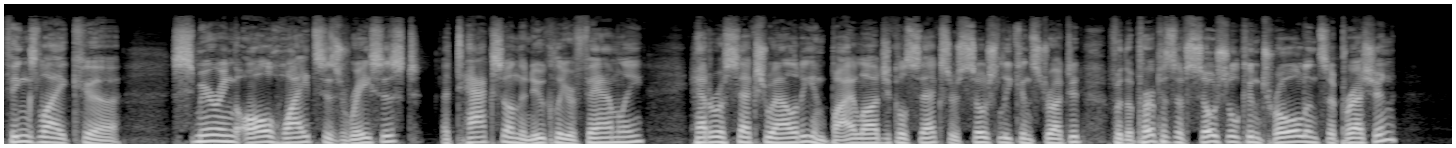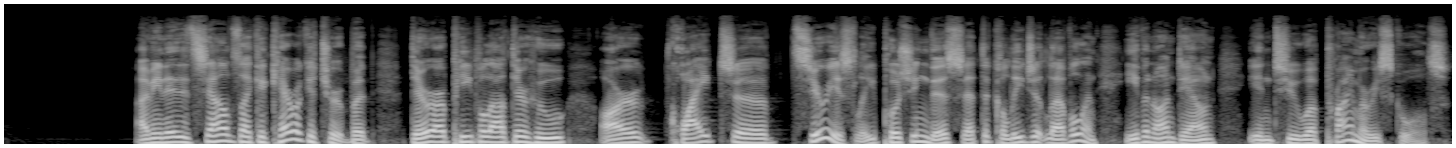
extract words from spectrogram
Things like uh, smearing all whites as racist, attacks on the nuclear family, heterosexuality and biological sex are socially constructed for the purpose of social control and suppression. I mean, it sounds like a caricature, but there are people out there who are quite uh, seriously pushing this at the collegiate level and even on down into uh, primary schools.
